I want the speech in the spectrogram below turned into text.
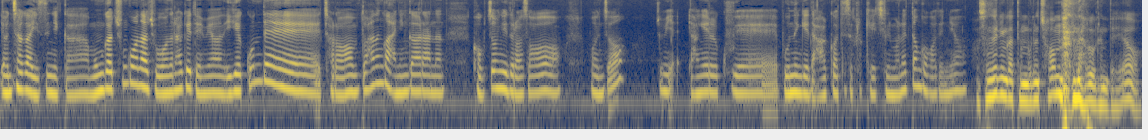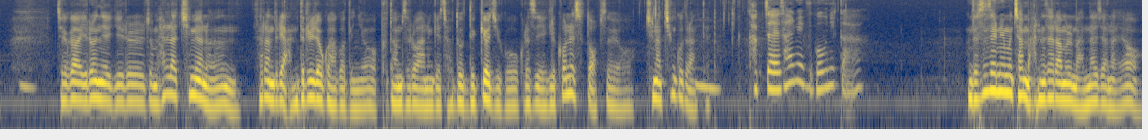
연차가 있으니까 뭔가 충고나 조언을 하게 되면 이게 꼰대처럼 또 하는 거 아닌가라는 걱정이 들어서 먼저 좀 양해를 구해 보는 게 나을 것 같아서 그렇게 질문했던 거거든요. 어, 선생님 같은 분은 처음 만나보는데요. 음. 제가 이런 얘기를 좀 할라 치면은 사람들이 안 들으려고 하거든요. 부담스러워하는 게 저도 느껴지고 그래서 얘기를 꺼낼 수도 없어요. 친한 친구들한테도. 음, 각자의 삶이 무거우니까. 근데 선생님은 참 많은 사람을 만나잖아요.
